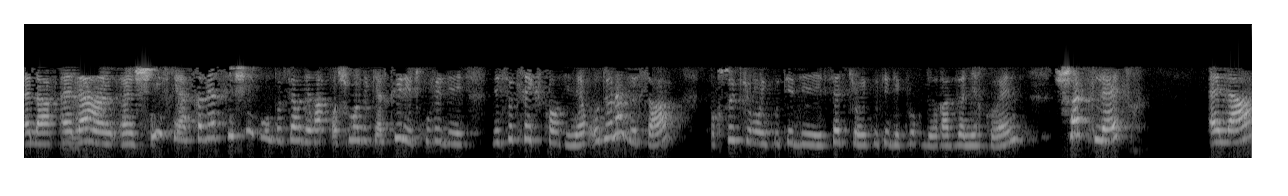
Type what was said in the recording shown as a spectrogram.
elle a, elle a un, chiffre et à travers ces chiffres, on peut faire des rapprochements, des calculs et trouver des, des secrets extraordinaires. Au-delà de ça, pour ceux qui ont écouté des, celles qui ont écouté des cours de Rav Cohen, chaque lettre, elle a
